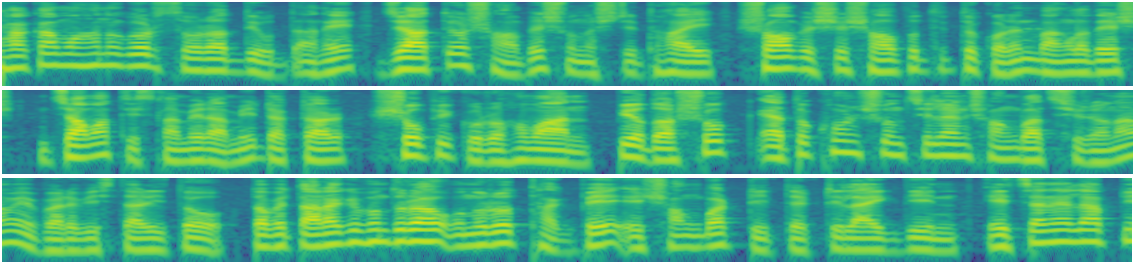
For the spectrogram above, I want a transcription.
ঢাকা মহানগর সৌরাদ্দি উদ্যানে জাতীয় সমাবেশ অনুষ্ঠিত হয়। সমাবেশে সভাপতিত্ব করেন বাংলাদেশ জামাত ইসলামের আমির ডাক্তার শফিকুর রহমান। প্রিয় দর্শক, এতক্ষণ শুনছিলেন সংবাদ শিরোনাম, এবারে বিস্তারিত। তবে তার আগে বন্ধুরা, অনুরোধ থাকবে এই সংবাদটিতে একটি লাইক দিন। এই চ্যানেলে আপনি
